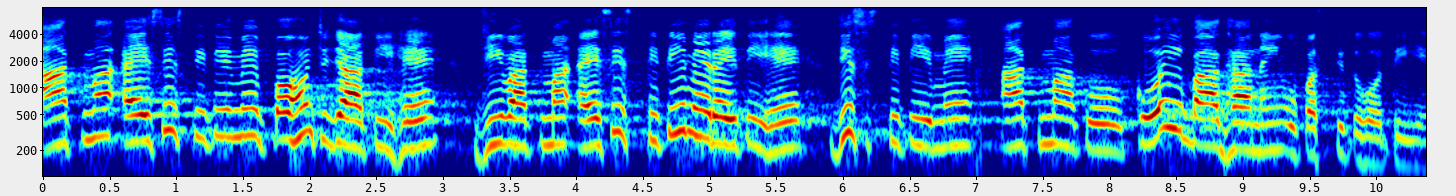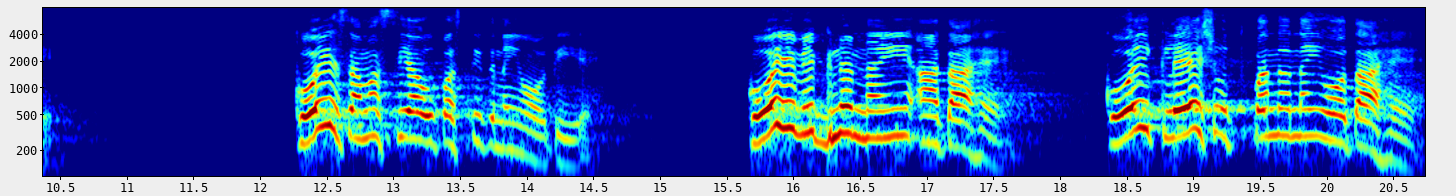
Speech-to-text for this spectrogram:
आत्मा ऐसी स्थिति में पहुँच जाती है, जीवात्मा ऐसी स्थिति में रहती है, जिस स्थिति में आत्मा को कोई बाधा नहीं उपस्थित होती है। कोई समस्या उपस्थित नहीं होती है। कोई विघ्न नहीं आता है। कोई क्लेश उत्पन्न नहीं होता है।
